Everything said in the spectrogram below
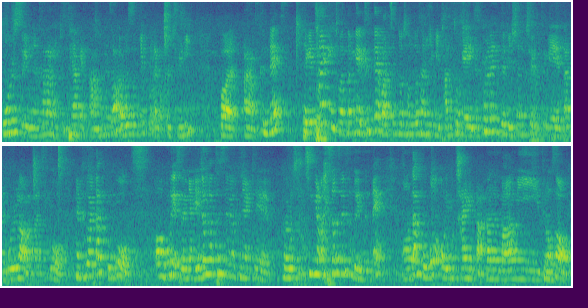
도울 수 있는 사람이 좀 돼야겠다 하면서 I was looking for like opportunity. But 아 근데 되게 타이밍이 좋았던 게 그때 마침 또 전도사님이 단톡에 이제 폴란드 미션 트립 그게 딱 올라와가지고 그냥 그걸 딱 보고 어 모르겠어요. 그냥 예전 같았으면 그냥 이렇게 별로 신경 안 썼을 수도 있는데 어, 딱 보고 어 이거 가야겠다 라는 마음이 들어서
